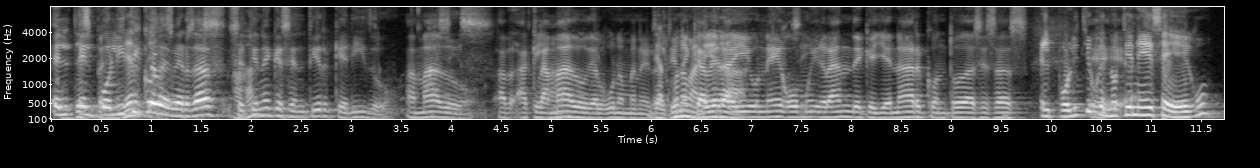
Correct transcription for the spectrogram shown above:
el, el, político de verdad se tiene que sentir querido, amado, aclamado de alguna manera. De alguna tiene que haber ahí un ego muy grande que llenar con todas esas... El político que no eh, tiene ese ego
